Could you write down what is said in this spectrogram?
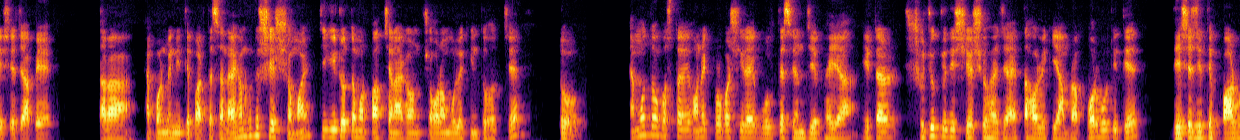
দেশে যাবে, তারা অ্যাপয়েন্টমেন্ট নিতে পারতেছে না। এখন কিন্তু শেষ সময়, টিকিটও তেমন পাচ্ছে না এখন চওড়া মূল্যে কিন্তু হচ্ছে। তো এমন তো অবস্থায় অনেক প্রবাসীরাই বলতেছেন যে, ভাইয়া, এটার সুযোগ যদি শেষ হয়ে যায়, তাহলে কি আমরা পরবর্তীতে দেশে যেতে পারব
